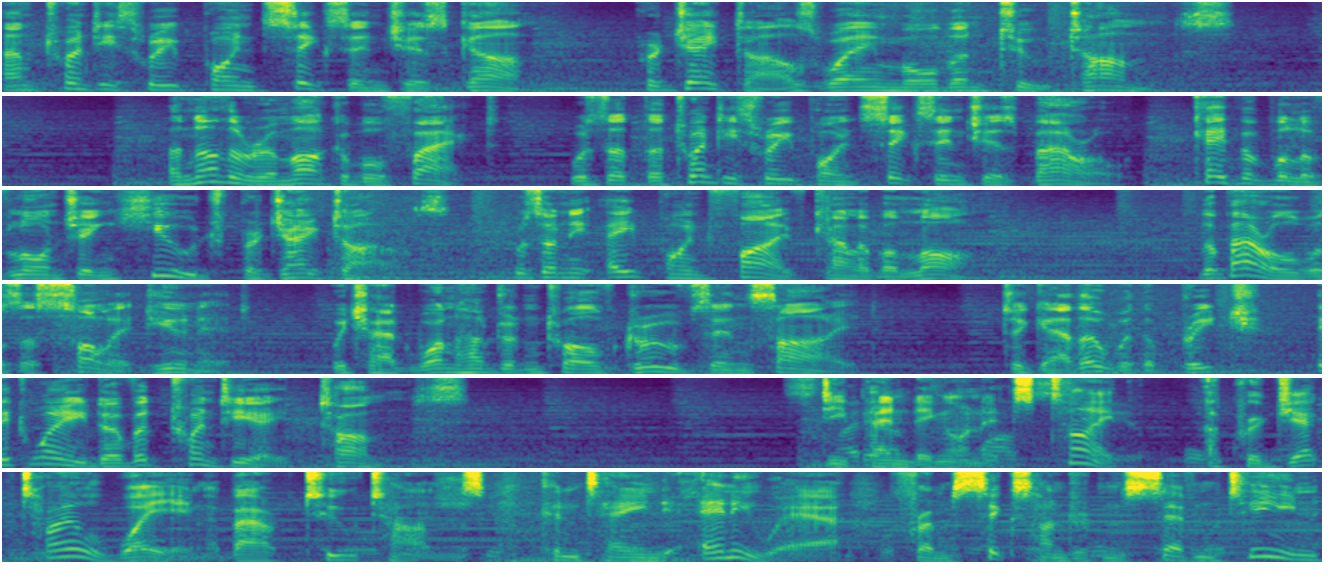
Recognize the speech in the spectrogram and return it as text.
and 23.6 inches gun, projectiles weighing more than two tons. Another remarkable fact was that the 23.6 inches barrel, capable of launching huge projectiles, was only 8.5 caliber long. The barrel was a solid unit, which had 112 grooves inside. Together with a breech, it weighed over 28 tons. Depending on its type, a projectile weighing about 2 tons contained anywhere from 617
